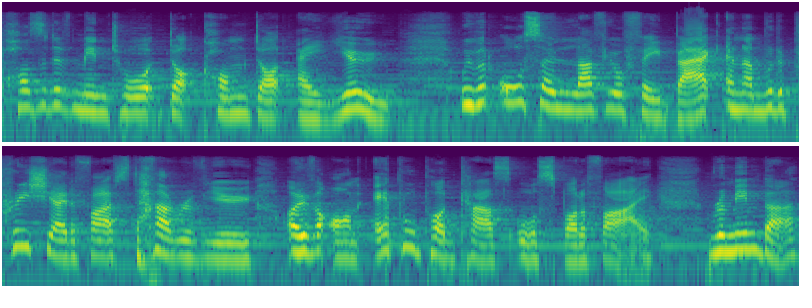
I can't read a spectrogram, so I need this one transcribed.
positivementor.com.au. We would also love your feedback and I would appreciate a five star review over on Apple Podcasts or Spotify. Remember,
